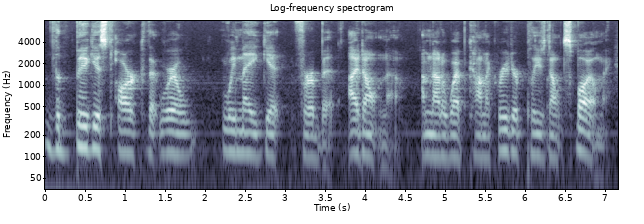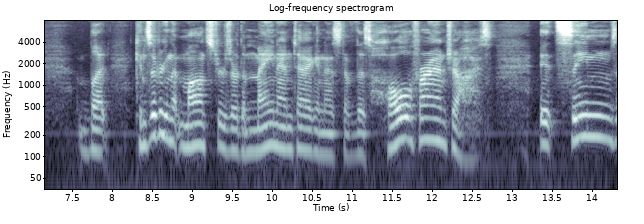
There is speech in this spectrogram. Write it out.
the biggest arc that we'll we may get for a bit. I don't know. I'm not a webcomic reader, please don't spoil me. But considering that monsters are the main antagonist of this whole franchise, it seems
